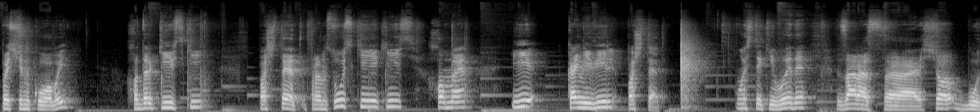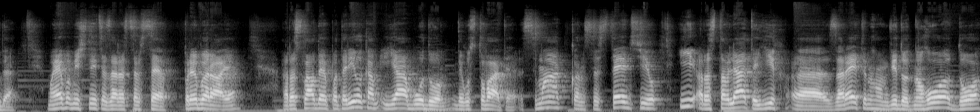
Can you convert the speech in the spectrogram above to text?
печінковий, ходорківський, паштет французький якийсь хоме і канівіль паштет. Ось такі види. Зараз е, що буде? Моя помічниця зараз це все прибирає, розкладує по тарілкам, і я буду дегустувати смак, консистенцію і розставляти їх е, за рейтингом від 1 до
